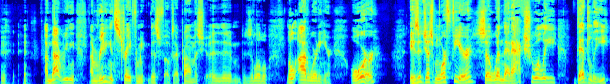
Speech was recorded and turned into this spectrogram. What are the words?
I'm not reading, I'm reading it straight from this, folks. I promise you. There's a little, little odd wording here. Or is it just more fear? So when that actually deadly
